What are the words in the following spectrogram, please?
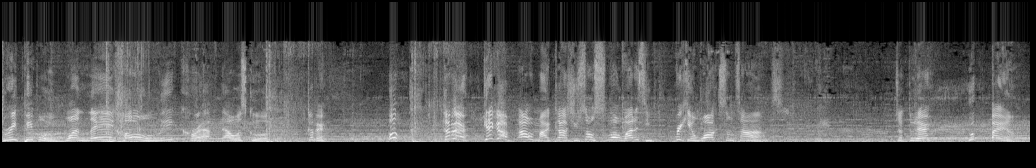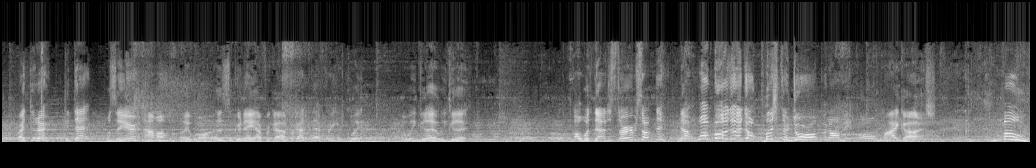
Three people in one leg. Holy crap, that was cool. Come here. Woo! Come here, kick him! Oh my gosh, you're so slow. Why does he freaking walk sometimes? Jump through there. Whoop, bam! Right through there. Get that. What's in here? Ammo? Oh, wait, well, this is a grenade. I forgot. I forgot that freaking quick. But we good. We good. Oh, was that disturb something? Now, what? Don't push the door open on me. Oh my gosh. Move!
